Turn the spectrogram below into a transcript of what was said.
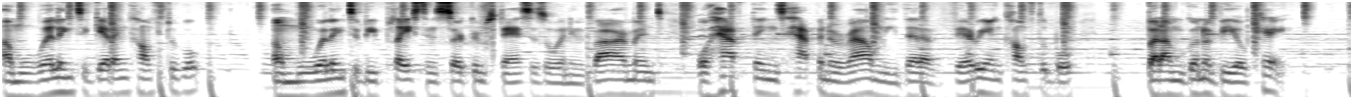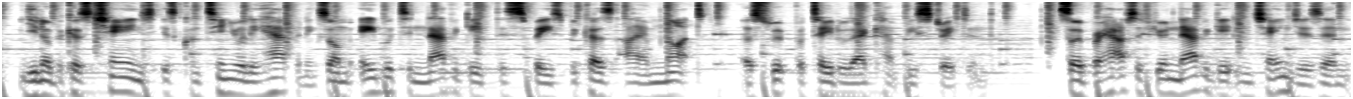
I'm willing to get uncomfortable. I'm willing to be placed in circumstances or an environment or have things happen around me that are very uncomfortable, but I'm gonna be okay you know, because change is continually happening. So I'm able to navigate this space because I am not a sweet potato that can't be straightened. So perhaps if you're navigating changes and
